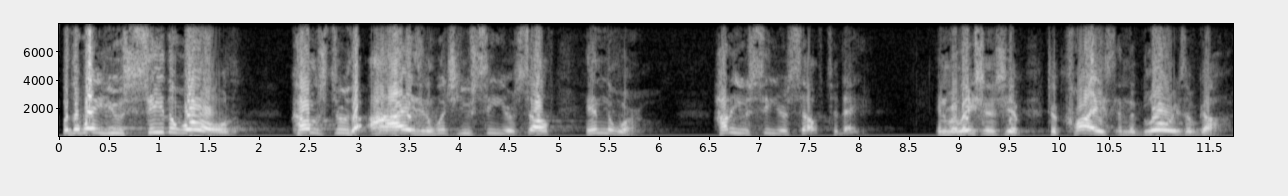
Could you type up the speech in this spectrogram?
But the way you see the world comes through the eyes in which you see yourself in the world. How do you see yourself today in relationship to Christ and the glories of God?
